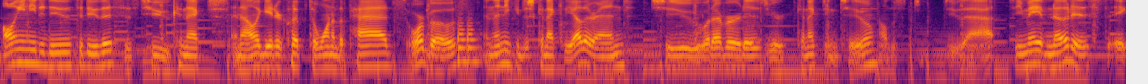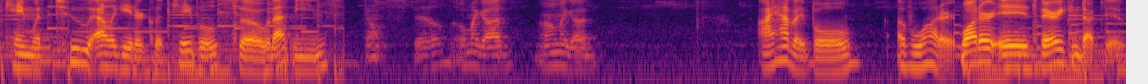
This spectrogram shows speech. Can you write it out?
All you need to do to do this is to connect an alligator clip to one of the pads or both, and then you can just connect the other end to whatever it is you're connecting to. I'll just do that. So you may have noticed it came with two alligator clip cables, so that means, don't spill. Oh my God, oh my God. I have a bowl of water. Water is very conductive.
